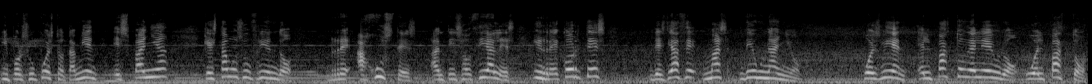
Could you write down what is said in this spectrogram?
y por supuesto también España, que estamos sufriendo reajustes antisociales y recortes desde hace más de un año. Pues bien, el Pacto del Euro o el Pacto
